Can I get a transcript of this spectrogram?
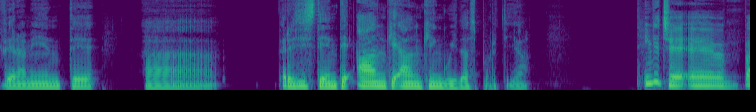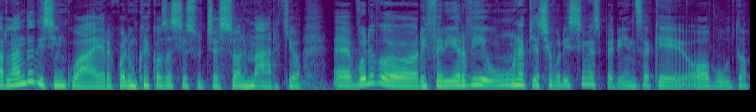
veramente uh, resistente anche, anche in guida sportiva. Invece, eh, parlando di Sinquire, qualunque cosa sia successo al marchio, eh, volevo riferirvi una piacevolissima esperienza che ho avuto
